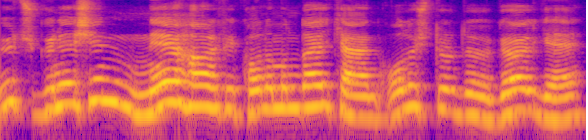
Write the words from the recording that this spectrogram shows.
3. Güneşin N harfi konumundayken oluşturduğu gölge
